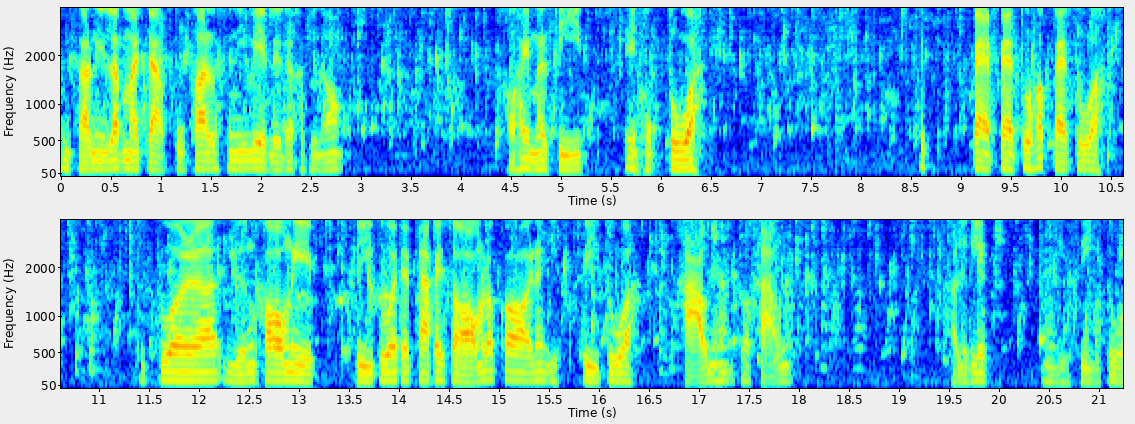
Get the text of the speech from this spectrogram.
รุ่นสามนี่รับมาจากภูพานรัชนิเวศเลยนะครับพี่น้อง เขาให้มาสีไอ้หกตัวเอ้แปดแปดตัวครับแปดตัว ตัวเหลืองทองนี่สี่ตัวแต่ตาไปสองแล้วก็นั่นอีกสี่ตัวขาวเนี่ยฮะตัวขาวนี่ขาวเล็กๆอีกสี่ตัว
